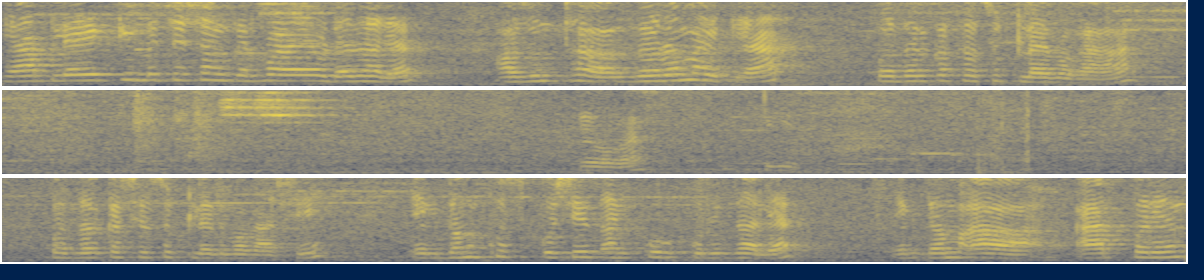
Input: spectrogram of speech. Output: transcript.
ह्या आपल्या एक किलोच्या शंकरपाळ्या एवढ्या झाल्यात. अजून थ गरम आहे त्या. पदर कसा सुटलाय बघा. हे बघा. ठीक आहे. पदर कसे सुटलेत बघा असे. एकदम खुसखुशीत आणि कुरकुरीत झाल्यात. एकदम आतपर्यंत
